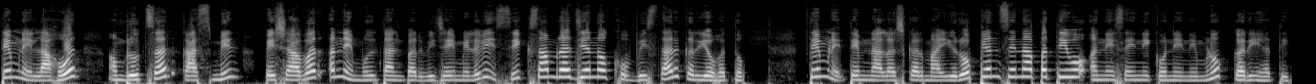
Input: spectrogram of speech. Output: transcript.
તેમણે લાહોર, અમૃતસર, કાશ્મીર, પેશાવર અને મુલતાન પર વિજય મેળવી શીખ સામ્રાજ્યનો ખૂબ વિસ્તાર કર્યો હતો. તેમણે તેમના લશ્કરમાં યુરોપિયન સેનાપતિઓ અને સૈનિકોની નિમણૂક કરી હતી.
